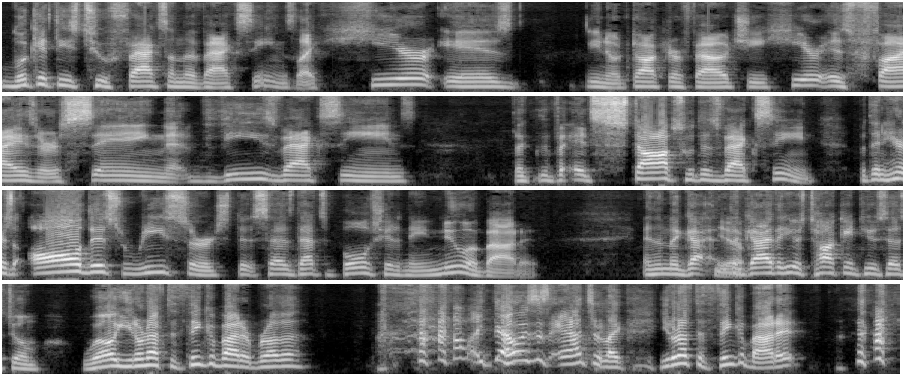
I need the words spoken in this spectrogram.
look at these two facts on the vaccines. Like here is you know dr fauci here is pfizer saying that these vaccines the, it stops with this vaccine. But then here's all this research that says that's bullshit and they knew about it. And then the guy the guy that he was talking to says to him well you don't have to think about it brother. Like that was his answer. Like you don't have to think about it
